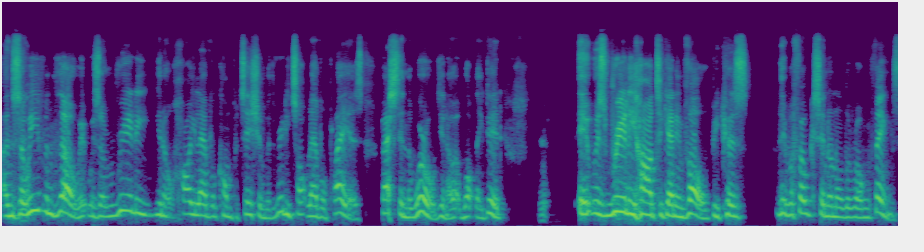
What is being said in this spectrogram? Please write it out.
And so even though it was a really, you know, high level competition with really top level players, best in the world, you know, at what they did, it was really hard to get involved because they were focusing on all the wrong things.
